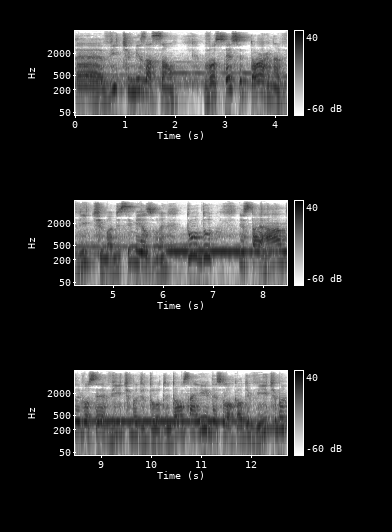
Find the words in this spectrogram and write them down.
é, vitimização. Você se torna vítima de si mesmo, né? Tudo está errado e você é vítima de tudo. Então sair desse local de vítima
